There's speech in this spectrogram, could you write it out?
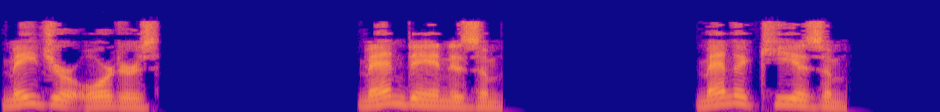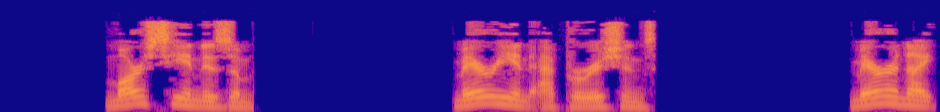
Major orders Mandaeanism Manichaeism Marcionism Marian apparitions Maronite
